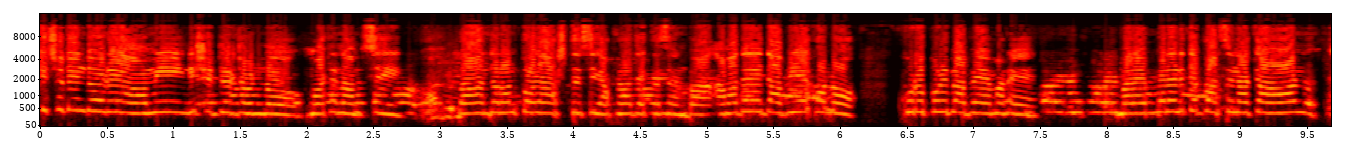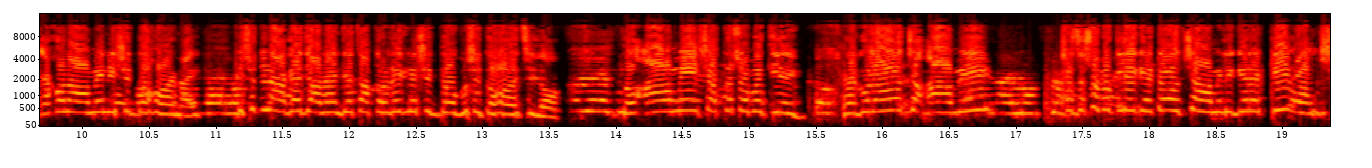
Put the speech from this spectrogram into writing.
কিছুদিন ধরে আমি নিষিদ্ধের জন্য মাঠে নামছি বা আন্দোলন করে আসতেছি, আপনারা দেখতেছেন বা আমাদের এই দাবি এখনও পুরোপুরি ভাবে মানে মানে মেনে নিতে পারছি না, কারণ এখন আমি নিষিদ্ধ হয় নাই। কিছুদিন আগে জানেন যে ছাত্রলীগ নিষিদ্ধ ঘোষিত হয়েছিল। তো আমি স্বেচ্ছাসেবক লীগ এগুলো হচ্ছে আমি, স্বেচ্ছাসেবক লীগ, এটা হচ্ছে আওয়ামী লীগের একটি অংশ।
